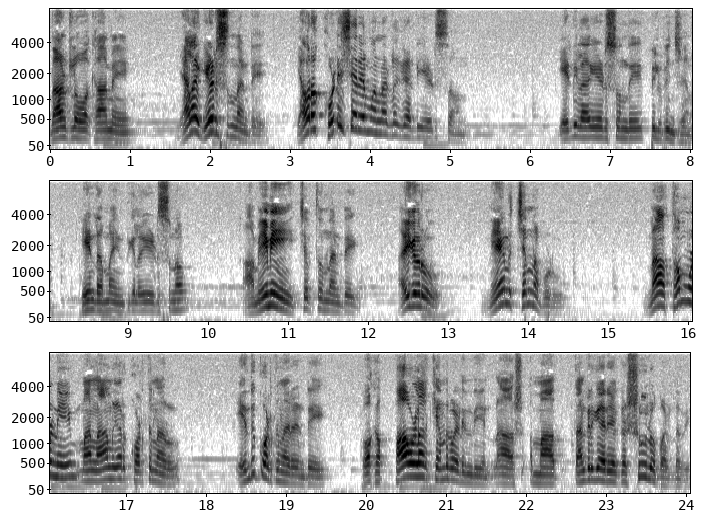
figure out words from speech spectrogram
దాంట్లో ఒక ఆమె ఎలా ఏడుస్తుందంటే ఎవరో కొట్టేశారేమో అన్నట్లు గట్టి ఏడుస్తా ఉంది. ఏంటి ఇలా ఏడుస్తుంది? పిలిపించాను. ఏంటమ్మా ఇంటికి ఇలా ఏడుస్తున్నావు? ఆమెమి చెప్తుందంటే అయ్యగారు నేను చిన్నప్పుడు నా తమ్ముడిని మా నాన్నగారు కొడుతున్నారు. ఎందుకు కొడుతున్నారంటే ఒక పావుల కింద పడింది నా మా తండ్రి గారి యొక్క షూలో పడ్డది.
